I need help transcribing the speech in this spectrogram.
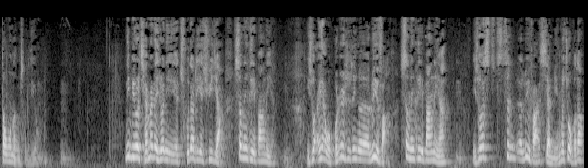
都能成就。你比如前面那时候你除掉这些虚假，圣灵可以帮你啊。你说哎呀我不认识这个律法，圣灵可以帮你啊。你说圣呃律法显明了做不到，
